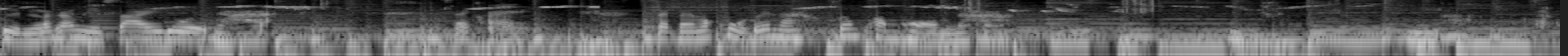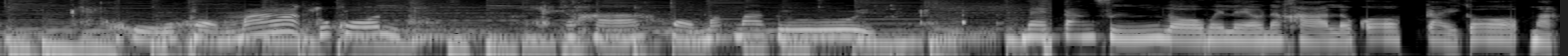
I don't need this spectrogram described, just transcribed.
กลืนแล้วก็มีไส้ด้วยนะคะ ไส้ไก่ ใส่ใบมะกรูดด้วยนะ เพิ่มความหอมนะคะนี่โหหอมมากทุกคนนะคะ หอมมากๆเลย แม่ตั้งซึ้งรอไว้แล้วนะคะ แล้วก็ไก่ก็หมัก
